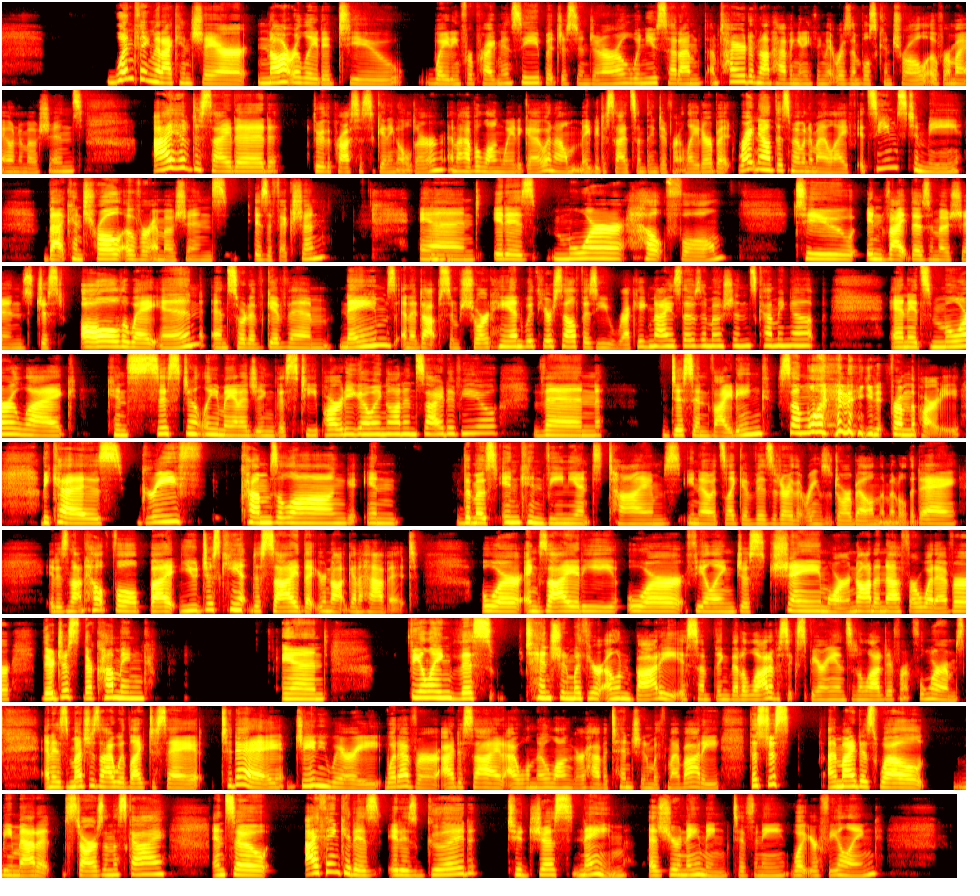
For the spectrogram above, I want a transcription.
One thing that I can share, not related to waiting for pregnancy, but just in general, when you said I'm I'm tired of not having anything that resembles control over my own emotions, I have decided through the process of getting older, and I have a long way to go, and I'll maybe decide something different later. But right now, at this moment in my life, it seems to me that control over emotions is a fiction. Mm-hmm. And mm-hmm. it is more helpful to invite those emotions just all the way in and sort of give them names and adopt some shorthand with yourself as you recognize those emotions coming up. And it's more like consistently managing this tea party going on inside of you than disinviting someone from the party because grief comes along in the most inconvenient times. You know, it's like a visitor that rings the doorbell in the middle of the day. It is not helpful, but you just can't decide that you're not going to have it. Or anxiety, or feeling just shame, or not enough, or whatever. They're just, they're coming and feeling this tension with your own body is something that a lot of us experience in a lot of different forms. And as much as I would like to say, today, January, whatever, I decide I will no longer have a tension with my body, that's just, I might as well be mad at stars in the sky. And so I think it is it is good to just name as you're naming Tiffany what you're feeling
